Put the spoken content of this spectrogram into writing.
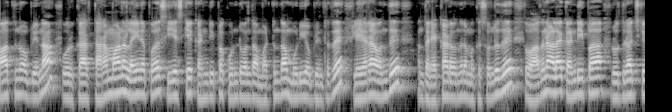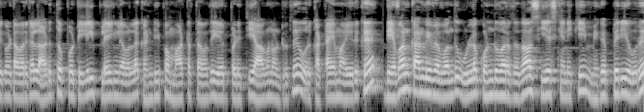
மாற்றணும் அப்படின்னா ஒரு க தரமான லைனப்பை சிஎஸ்கே கண்டிப்பாக கொண்டு வந்தால் மட்டும்தான் முடியும் அப்படின்றது கிளியராக வந்து அந்த ரெக்கார்டை வந்து நமக்கு சொல்லுது. ஸோ அதனால் கண்டிப்பாக ருத்ராஜ் கேகோட் அவர்கள் அடுத்த போட்டியில் பிளேயிங் லெவலில் கண்டிப்பாக மாற்றத்தை வந்து ஏற்படுத்தி ஆகணுன்றது ஒரு கட்டாயமாக இருக்குது டெவான் கான்விவை வந்து உள்ளே கொண்டு வரது தான் சிஎஸ்கே அணிக்கு மிகப்பெரிய ஒரு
